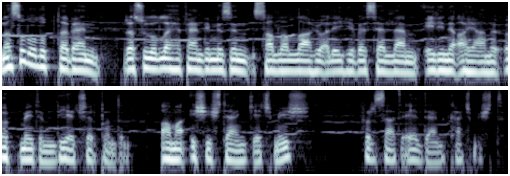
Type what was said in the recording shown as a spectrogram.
Nasıl olup da ben Resulullah Efendimizin sallallahu aleyhi ve sellem elini ayağını öpmedim diye çırpındım. Ama iş işten geçmiş, fırsat elden kaçmıştı.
